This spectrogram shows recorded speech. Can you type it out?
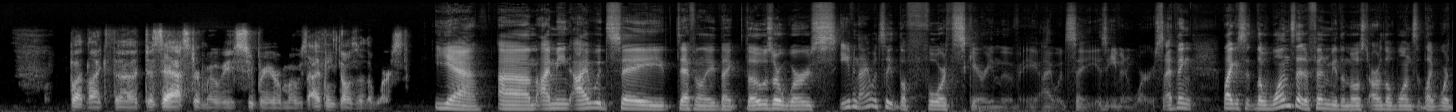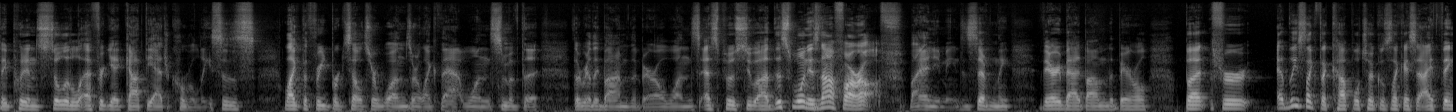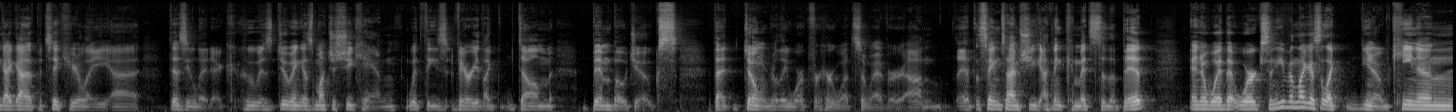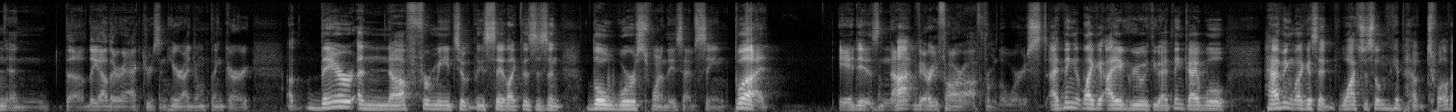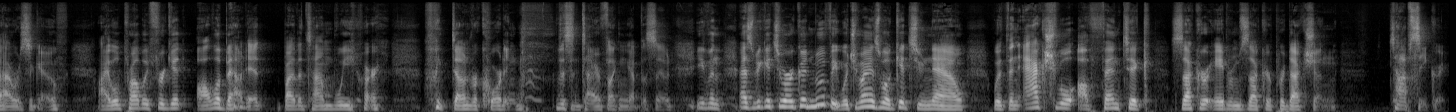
But like the disaster movies, superhero movies, I think those are the worst. Yeah. Um, I mean, I would say definitely like those are worse. Even I would say the fourth scary movie, I would say, is even worse. I think, like I said, the ones that offend me the most are the ones that like where they put in so little effort yet got theatrical releases. Like the Friedberg Seltzer ones or like that one, some of the the really bottom of the barrel ones, as opposed to uh, this one is not far off by any means. It's definitely very bad bottom of the barrel. But for at least like the couple chuckles, like I said, I think I got it particularly uh Desi Lydic, who is doing as much as she can with these very like dumb bimbo jokes that don't really work for her whatsoever. Um, at the same time, she I think commits to the bit in a way that works, and even like I said, like you know Kenan and the the other actors in here, I don't think are uh, they're enough for me to at least say like this isn't the worst one of these I've seen, but it is not very far off from the worst. I think like I agree with you. I think I will having like I said watched this only about 12 hours ago. I will probably forget all about it by the time we are like done recording this entire fucking episode. Even as we get to our good movie, which we might as well get to now with an actual authentic Zucker Abrahams Zucker production. Top secret.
